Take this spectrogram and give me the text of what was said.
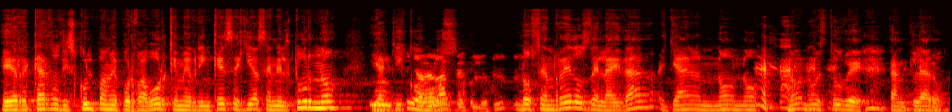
Eh, Ricardo, discúlpame por favor que me brinqué, seguías en el turno y aquí con los, enredos de la edad ya no, no, no, no estuve tan claro.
